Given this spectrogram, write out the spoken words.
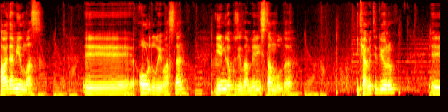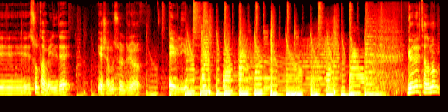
Adem Yılmaz. Ee, Orduluyum aslen. 29 yıldan beri İstanbul'da ikamet ediyorum. Ee, Sultanbeyli'de yaşamı sürdürüyorum. Evliyim. Görev tanımım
